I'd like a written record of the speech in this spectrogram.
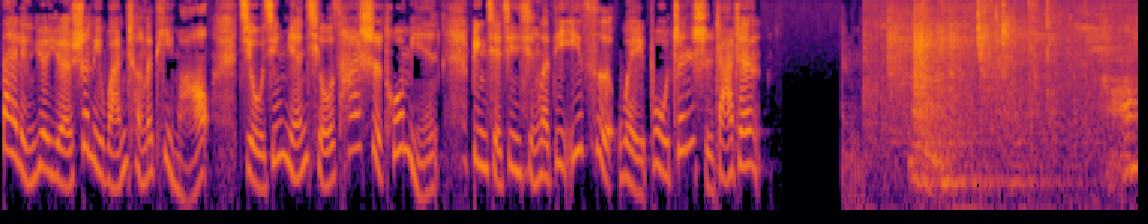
带领月月顺利完成了剃毛、酒精棉球擦拭脱敏，并且进行了第一次尾部真实扎针。好，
